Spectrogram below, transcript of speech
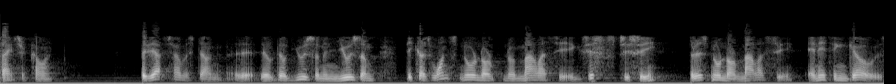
Thanks for calling. But that's how it's done. Uh, they'll, they'll use them and use them because once no normalcy exists, you see, there is no normalcy. Anything goes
